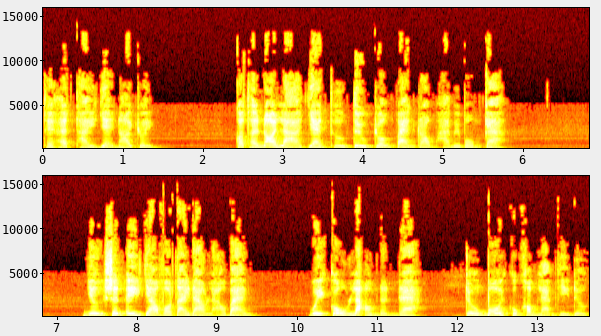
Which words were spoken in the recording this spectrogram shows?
thì hết thảy dễ nói chuyện. Có thể nói là gian thương tiêu chuẩn vàng rồng 24k nhưng sinh ý giao vào tay đào lão bản quy củ là ông định ra, trưởng bối cũng không làm gì được.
